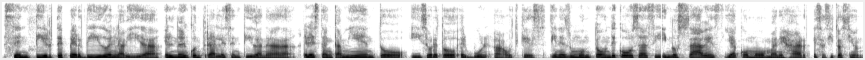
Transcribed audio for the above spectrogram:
sentirte perdido en la vida, el no encontrarle sentido a nada, el estancamiento y sobre todo el burnout, que es tienes un montón de cosas y, no sabes ya cómo manejar esa situación.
